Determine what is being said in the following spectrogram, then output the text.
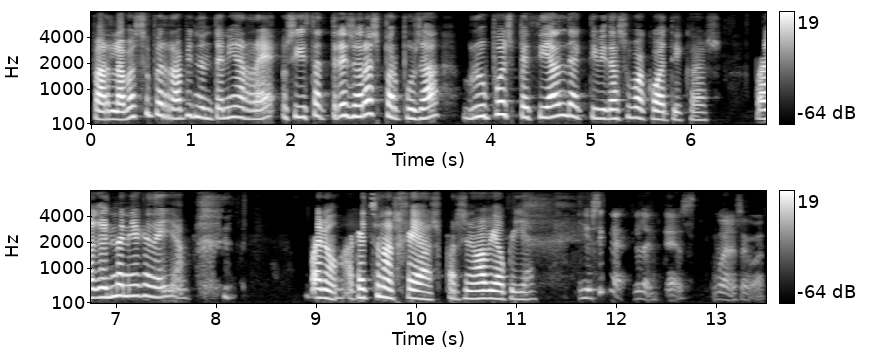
Parlava superràpid, no entenia res. O sigui, he estat 3 hores per posar Grupo Especial de Activitats Subaquàtiques. Perquè no entenia què deia. bueno, aquests són els GEAS, per si no m'havíeu pillat. Jo sí que l'he entès. Bueno, és igual.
